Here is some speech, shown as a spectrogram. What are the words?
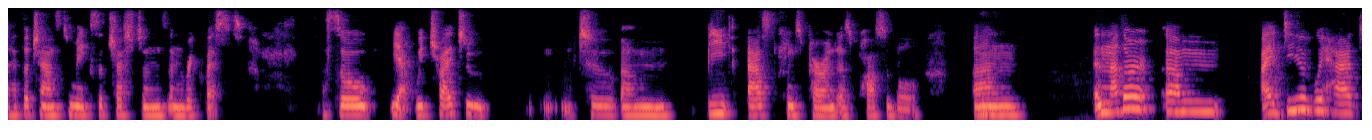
had the chance to make suggestions and requests. So yeah, we try to to um, be as transparent as possible. Um, Another um, idea we had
